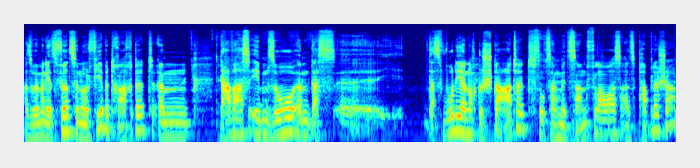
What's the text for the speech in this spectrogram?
also wenn man jetzt 1404 betrachtet, ähm, da war es eben so, ähm, dass äh, das wurde ja noch gestartet, sozusagen mit Sunflowers als Publisher.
